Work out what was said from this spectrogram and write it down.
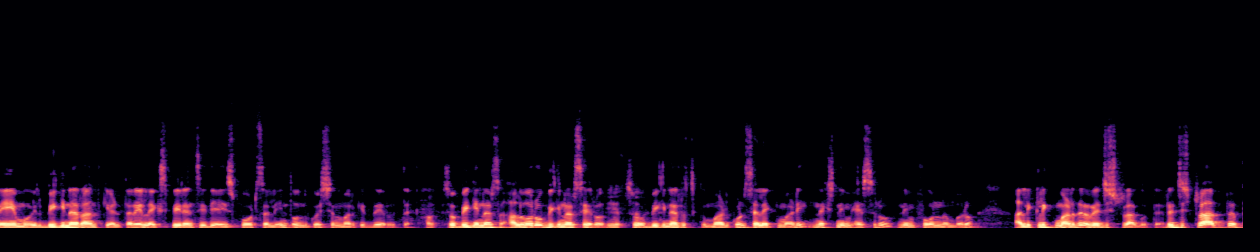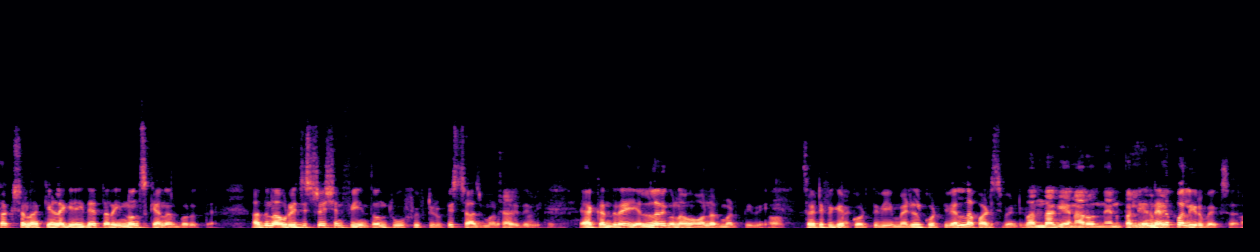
ನೇಮು ಇಲ್ಲಿ ಬಿಗಿನರ್ ಅಂತ ಕೇಳ್ತಾರೆ. ಇಲ್ಲ ಎಕ್ಸ್ಪೀರಿಯನ್ಸ್ ಇದೆಯಾ ಈ ಸ್ಪೋರ್ಟ್ಸಲ್ಲಿ ಅಂತ ಒಂದು ಕ್ವೆಶನ್ ಮಾರ್ಕ್ ಇದ್ದೇ ಇರುತ್ತೆ. ಸೊ ಬಿಗಿನರ್ಸ್ ಹಲವರು ಬಿಗಿನರ್ಸೇ ಇರೋದು. ಸೊ ಬಿಗಿನರ್ಸ್ ಮಾಡ್ಕೊಂಡು ಸೆಲೆಕ್ಟ್ ಮಾಡಿ ನೆಕ್ಸ್ಟ್ ನಿಮ್ಮ ಹೆಸರು ನಿಮ್ಮ ಫೋನ್ ನಂಬರು ಅಲ್ಲಿ ಕ್ಲಿಕ್ ಮಾಡಿದ್ರೆ ರಿಜಿಸ್ಟರ್ ಆಗುತ್ತೆ. ರಿಜಿಸ್ಟರ್ ಆದ ತಕ್ಷಣ ಕೆಳಗೆ ಇದೇ ಥರ ಇನ್ನೊಂದು ಸ್ಕ್ಯಾನರ್ ಬರುತ್ತೆ. ಅದು ನಾವು ರಿಜಿಸ್ಟ್ರೇಷನ್ ಫೀ ಅಂತ ಒಂದು ಟೂ ಫಿಫ್ಟಿ ರುಪೀಸ್ ಚಾರ್ಜ್ ಮಾಡ್ತಾ ಇದ್ದೀವಿ. ಯಾಕಂದರೆ ಎಲ್ಲರಿಗೂ ನಾವು ಆನರ್ ಮಾಡ್ತೀವಿ. ಸರ್ಟಿಫಿಕೇಟ್ ಕೊಡ್ತೀವಿ ಮೆಡಲ್ ಕೊಡ್ತೀವಿ ಎಲ್ಲ ಪಾರ್ಟಿಸಿಪೆಂಟ್ ಬಂದಾಗ ಏನಾರು ಒಂದು ನೆನಪಲ್ಲಿ ನೆನಪಲ್ಲಿ ಇರಬೇಕು ಸರ್.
